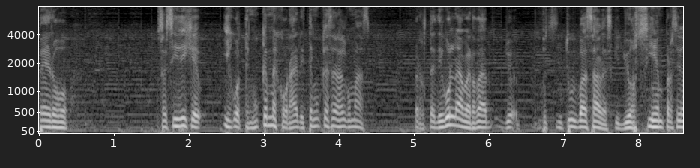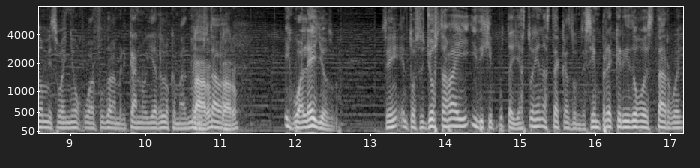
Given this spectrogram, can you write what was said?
Pero, o sea, sí dije, hijo, tengo que mejorar y tengo que hacer algo más. Pero te digo la verdad, yo, pues, tú vas, sabes que yo siempre ha sido mi sueño jugar fútbol americano y era lo que más me Claro, gustaba. claro. Igual ellos, güey. ¿Sí? Entonces yo estaba ahí y dije, puta, ya estoy en Aztecas donde siempre he querido estar, güey.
